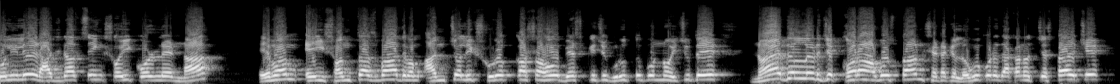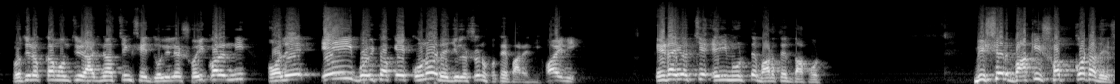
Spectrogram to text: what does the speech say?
দলিলে রাজনাথ সিং সই করলেন না এবং এই সন্ত্রাসবাদ এবং আঞ্চলিক সুরক্ষা সহ বেশ কিছু গুরুত্বপূর্ণ ইস্যুতে নয়াদিল্লির যে কড়া অবস্থান, সেটাকে লঘু করে দেখানোর চেষ্টা হয়েছে। প্রতিরক্ষা মন্ত্রী রাজনাথ সিং সেই দলিলে সই করেননি, ফলে এই বৈঠকে কোনো রেজুলেশন হতে পারেনি, হয়নি। এটাই হচ্ছে এই মুহূর্তে ভারতের দাপট। বিশ্বের বাকি সবকটা দেশ,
